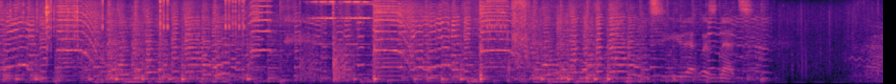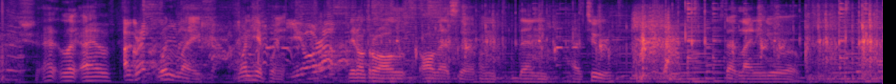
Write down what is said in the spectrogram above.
Was nuts. Gosh, I, like, I have A great. one life, one hit point. They don't throw all all that stuff, and then have two start lining you up.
